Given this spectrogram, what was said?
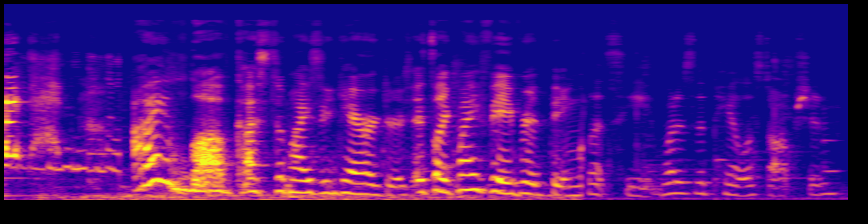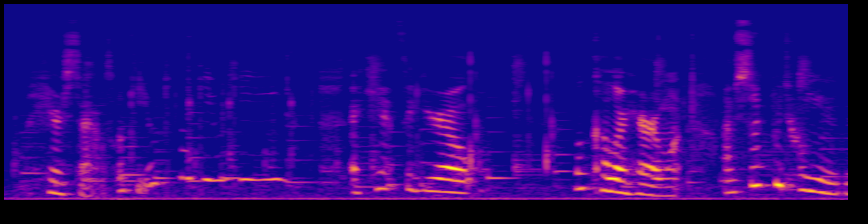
my I love customizing characters. It's like my favorite thing. Let's see, what is the palest option? Hairstyles. Okay, okay, okay, okay. I can't figure out what color hair I want. I'm stuck between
